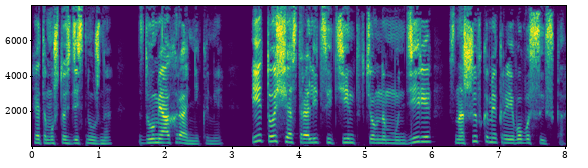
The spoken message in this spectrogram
этому что здесь нужно, с двумя охранниками, и тощий астролицый Тинт в темном мундире с нашивками краевого сыска.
